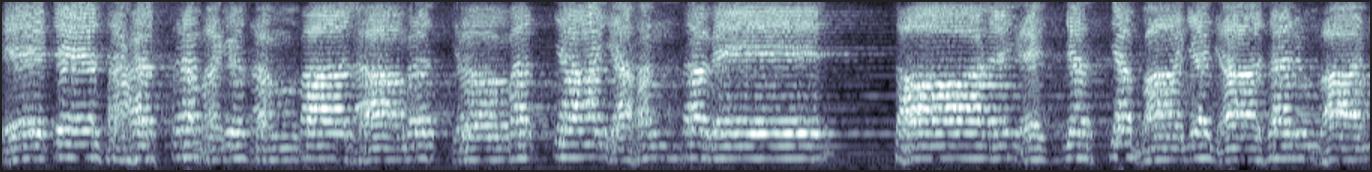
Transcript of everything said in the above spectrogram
एते सहस्रमयुतम् पाशामृत्यो मर्त्याय हन्तवे तान् यज्ञस्य मायजा सर्वानवयजामहे।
